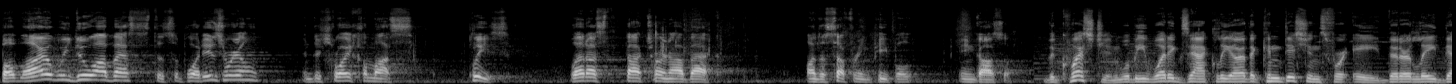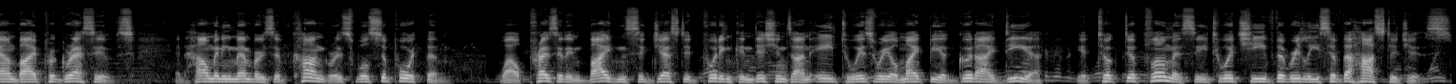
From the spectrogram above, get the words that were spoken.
But while we do our best to support Israel and destroy Hamas, please Let us not turn our back on the suffering people in Gaza. The question will be what exactly are the conditions for aid that are laid down by progressives, and how many members of Congress will support them. While President Biden suggested putting conditions on aid to Israel might be a good idea, it took diplomacy to achieve the release of the hostages.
